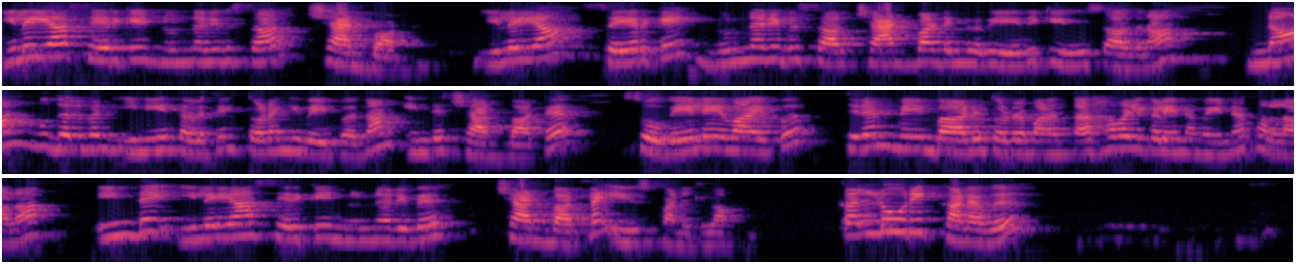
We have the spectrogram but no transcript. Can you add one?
இளையா செயற்கை நுண்ணறிவு சார் சாட்பாட் இளையா செயற்கை நுண்ணறிவு சார் சாட்பாட்ங்கிறது எதுக்கு யூஸ் ஆகுதுன்னா நான் முதல்வன் இணையதளத்தில் தொடங்கி வைப்பதுதான் இந்த சாட்பாட் சோ வேலை வாய்ப்பு திறன் மேம்பாடு தொடர்பான தகவல்களை நம்ம என்ன பண்ணலாம்னா இந்த இளையா சேர்க்கை நுண்ணறிவு சாட்பாட்ல யூஸ் பண்ணிக்கலாம். கல்லூரி கனவு.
